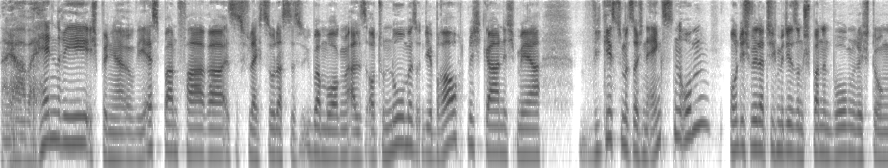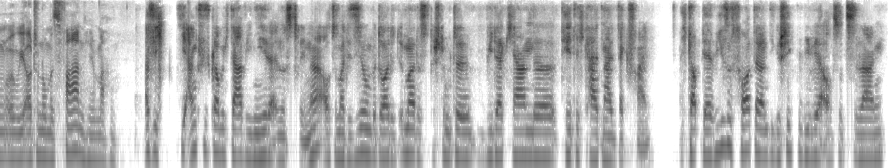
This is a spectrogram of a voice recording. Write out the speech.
naja, aber Henry, ich bin ja irgendwie S-Bahn-Fahrer, ist es vielleicht so, dass das übermorgen alles autonom ist und ihr braucht mich gar nicht mehr. Wie gehst du mit solchen Ängsten um? Und ich will natürlich mit dir so einen spannenden Bogen Richtung irgendwie autonomes Fahren hier machen. Also ich, die Angst ist, glaube ich, da wie in jeder Industrie. Ne? Automatisierung bedeutet immer, dass bestimmte wiederkehrende Tätigkeiten halt wegfallen. Ich glaube, der Riesenvorteil und die Geschichte, die wir auch sozusagen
